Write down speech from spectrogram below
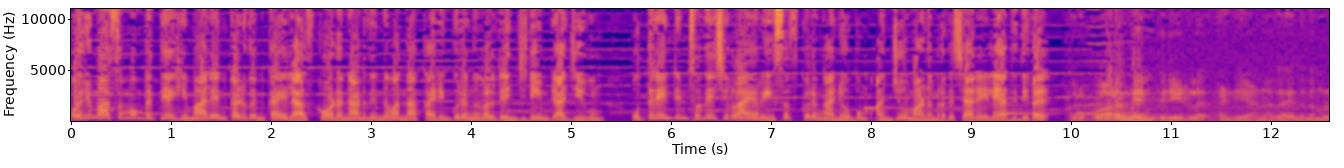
ഒരു മാസം മുമ്പെത്തിയ ഹിമാലയൻ കഴുകൻ കൈലാസ് കോടനാട് നിന്ന് വന്ന കരിങ്കുരങ്ങുകൾ രഞ്ജിനിയും രാജീവും ഉത്തരേന്ത്യൻ സ്വദേശികളായ റീസസ് കുരങ്ങ് അനൂപും അഞ്ജുവുമാണ് മൃഗശാലയിലെ അതിഥികൾ. ഒരു ക്വാറന്റൈൻ പീരീഡിൽ കഴിയാണ് അതായത് നമ്മൾ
